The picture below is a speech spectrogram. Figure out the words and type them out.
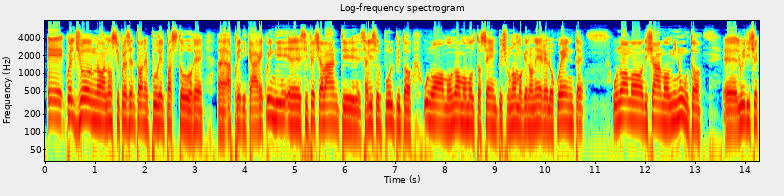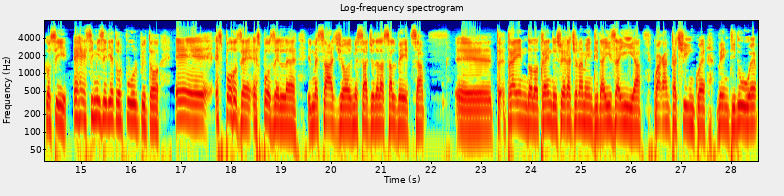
e quel giorno non si presentò neppure il pastore eh, a predicare, quindi eh, si fece avanti, salì sul pulpito un uomo, un uomo molto semplice, un uomo che non era eloquente, un uomo diciamo minuto, eh, lui dice così, e si mise dietro il pulpito e espose, espose il, il, messaggio, il messaggio della salvezza eh, traendolo, traendo i suoi ragionamenti da Isaia 45, 22,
